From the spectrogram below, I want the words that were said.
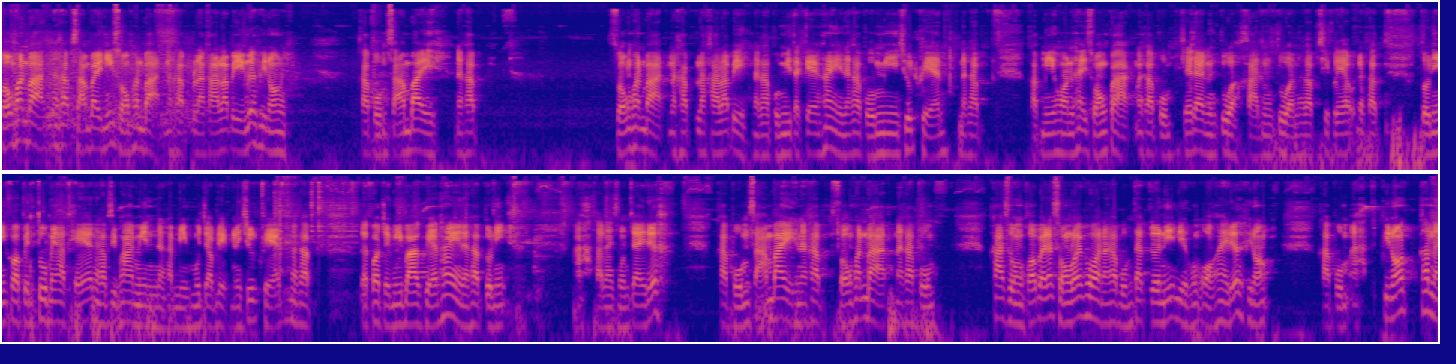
สองพันบาทนะครับสามใบนี้สองพันบาทนะครับราคารับเองเด้อพี่น้อง ครับผมสามใบนะครับสองพันบาทนะครับราคารับเองนะครับ ผมมีตะแกรงให้นะครับ ผมมีชุดแขวนนะครับครับมีฮอนให้สองปากนะครับ ผมใช้ได้หนึ่งตัวขาดหนึ่งตัวนะครับเช็คแล้วนะครับ ตัวนี้ก็เป็นตู้ไม่อาแท้นะครับสิบห้ามิลนะครับมีหูจับเหล็กในชุดแขวนนะครับ แล้วก็จะมีบาร์แขวนให้นะครับ ตัวนี้อะท่านไหนสนใจเด้อครับผมสามใบนะครับสองพันบาทนะครับผม ค่าส่งขอไปละสองร้อยพอนะครับผมถ้าเกินนี้เดี๋ยวผมออกให้เด้อพี่น้องครับผมอะพี่น้องท่านไหน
